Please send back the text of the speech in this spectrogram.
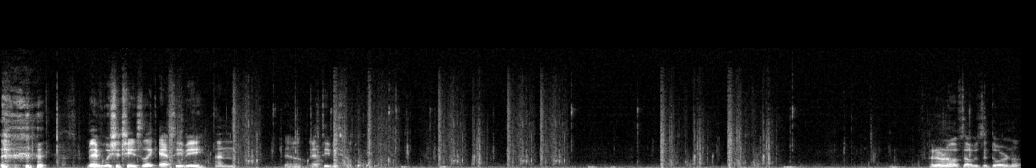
it. Maybe we should change to, like FTB and no, FTB's complicated. I don't know if that was the door or not.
